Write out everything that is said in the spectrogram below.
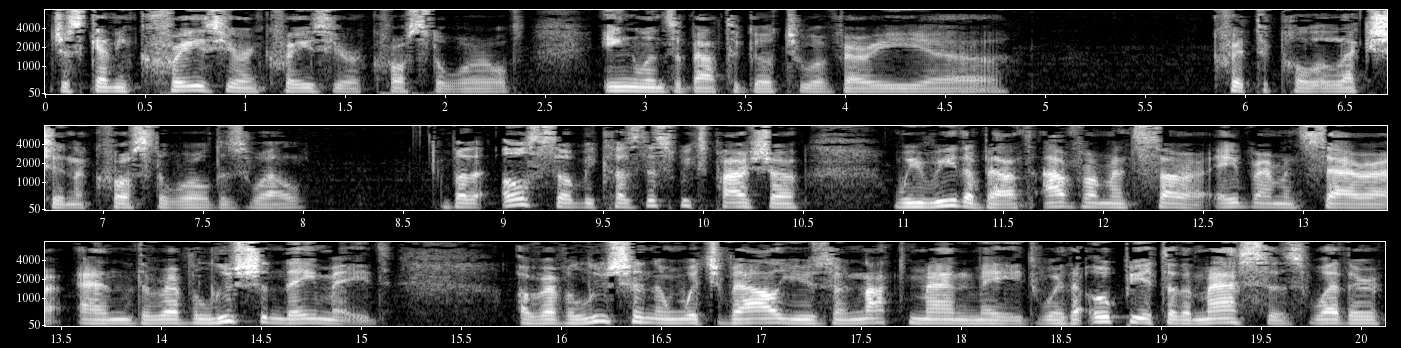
just getting crazier and crazier across the world. England's about to go to a very, uh, critical election across the world as well. But also because this week's parsha, we read about Avram and Sarah, Abraham and Sarah, and the revolution they made. A revolution in which values are not man-made, where the opiate of the masses, whether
